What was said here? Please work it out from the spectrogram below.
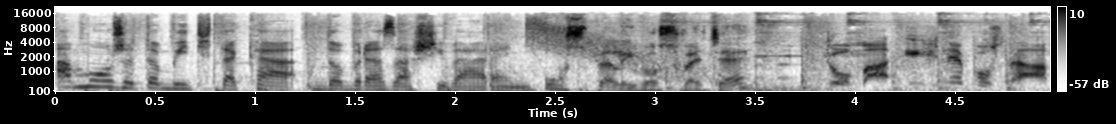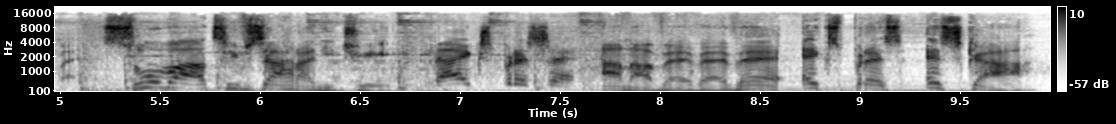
a môže to byť taká dobrá zašiváreň. Úspeli vo svete? Doma ich nepoznáme. Slováci v zahraničí. Na Exprese a na www.express.sk.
